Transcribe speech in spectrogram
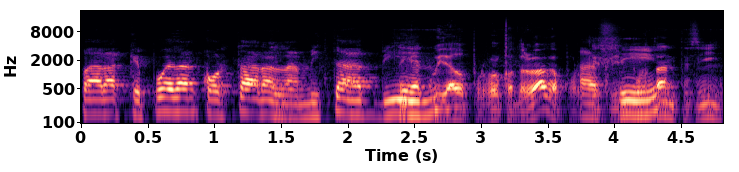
para que puedan cortar a la mitad Tenga bien. cuidado, por favor, cuando lo haga, porque es importante, sí.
